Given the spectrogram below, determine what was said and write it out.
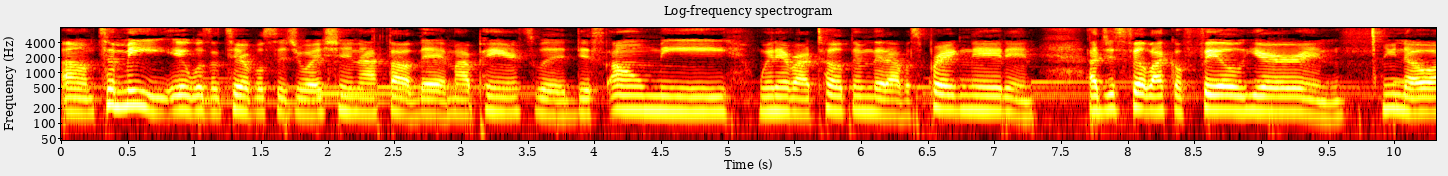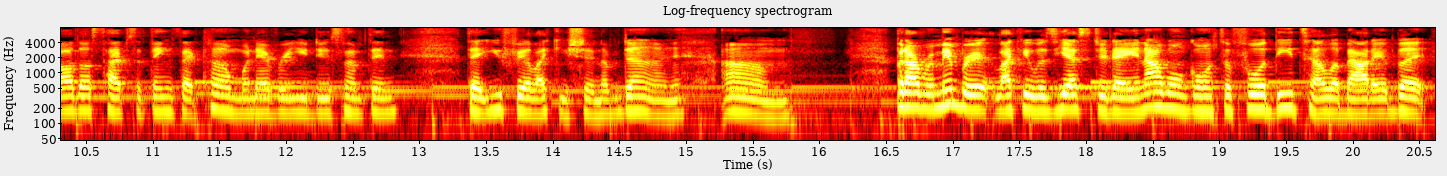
um, to me, it was a terrible situation. I thought that my parents would disown me whenever I told them that I was pregnant, and I just felt like a failure, and you know, all those types of things that come whenever you do something that you feel like you shouldn't have done. Um, but I remember it like it was yesterday, and I won't go into full detail about it, but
